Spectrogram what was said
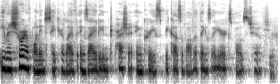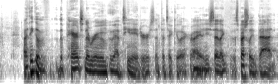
even short of wanting to take your life, anxiety and depression increase because of all the things that you're exposed to. Sure. I think of the parents in the room who have teenagers in particular, right? Mm-hmm. And you said like especially that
